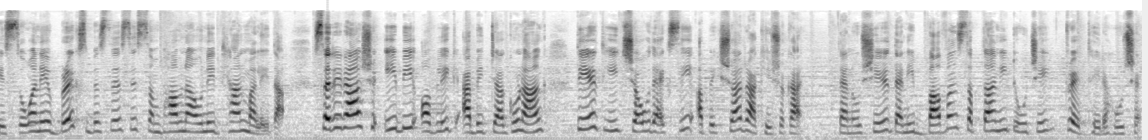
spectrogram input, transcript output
હિસ્સો અને બ્રિક્સ બિઝનેસની સંભાવનાઓને ધ્યાનમાં લેતા સરેરાશ ઈબી ઓબ્લિક એબિટા ગુણાંક તેરથી ચૌદ એક્સની અપેક્ષા રાખી શકાય. તેનું શેર તેની બાવન સપ્તાહની ટોચે ટ્રેડ થઈ રહ્યું છે.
